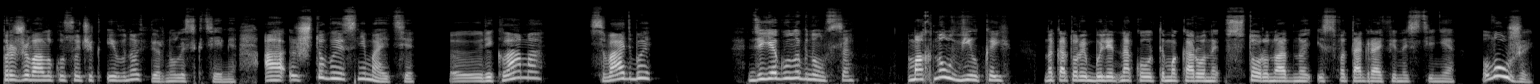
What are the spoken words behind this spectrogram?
Прожевала кусочек и вновь вернулась к теме. «А что вы снимаете? Э, реклама? Свадьбы?» Диего улыбнулся, махнул вилкой, на которой были наколоты макароны, в сторону одной из фотографий на стене. «Лужи!»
